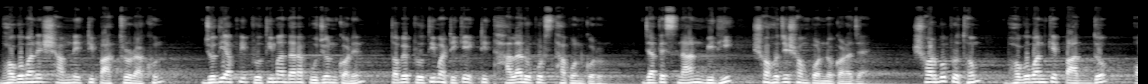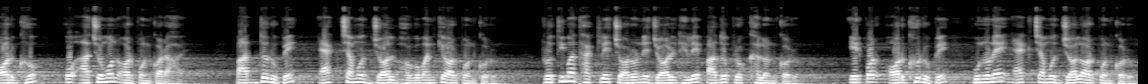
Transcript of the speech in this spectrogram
ভগবানের সামনে একটি পাত্র রাখুন। যদি আপনি প্রতিমা দ্বারা পূজন করেন, তবে প্রতিমাটিকে একটি থালার উপর স্থাপন করুন, যাতে স্নান বিধি সহজে সম্পন্ন করা যায়। সর্বপ্রথম ভগবানকে পাদ্য, অর্ঘ্য ও আচমন অর্পণ করা হয়। পাদ্যরূপে এক চামচ জল ভগবানকে অর্পণ করুন। প্রতিমা থাকলে চরণে জল ঢেলে পাদ প্রক্ষালন করুন। এরপর অর্ঘ্যরূপে পুনরায় এক চামচ জল অর্পণ করুন।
